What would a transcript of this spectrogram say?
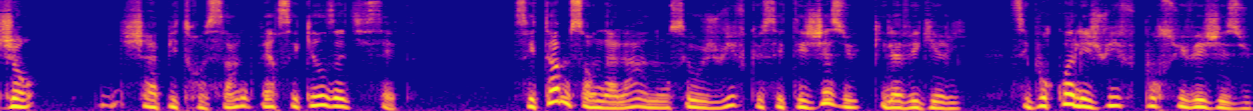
Jean chapitre 5 versets 15 à 17. Cet homme s'en alla annoncer aux Juifs que c'était Jésus qui l'avait guéri. C'est pourquoi les Juifs poursuivaient Jésus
